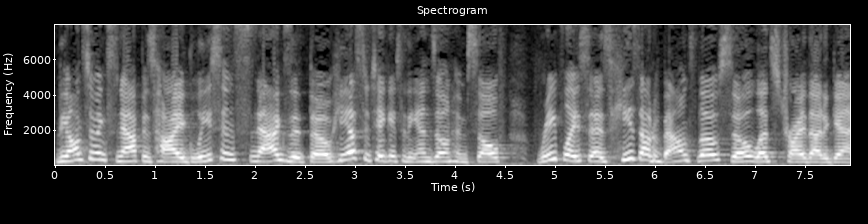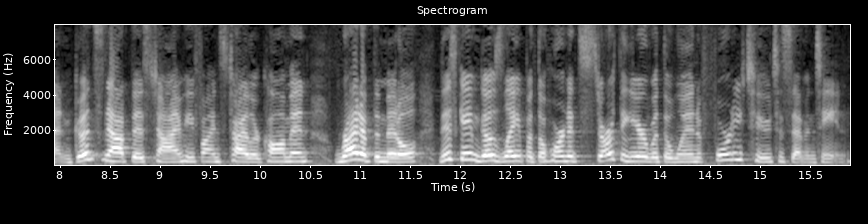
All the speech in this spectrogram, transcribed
The ensuing snap is high. Gleason snags it, though. He has to take it to the end zone himself. Replay says he's out of bounds, though, so let's try that again. Good snap this time. He finds Tyler Common right up the middle. This game goes late, but the Hornets start the year with the win 42 to 17.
